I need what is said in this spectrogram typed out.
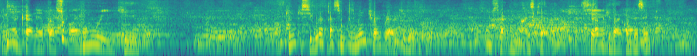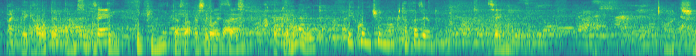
Que nem a caneta foi. Supõe que alguém que segura a taça simplesmente olha para ela e diga não serve mais, quer. Sim. Sabe o que vai acontecer? Vai pegar outra taça, porque Sim. tem infinitas lá para serem Pois é. usadas a qualquer momento e continua o que está fazendo. Sim. Ótimo.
